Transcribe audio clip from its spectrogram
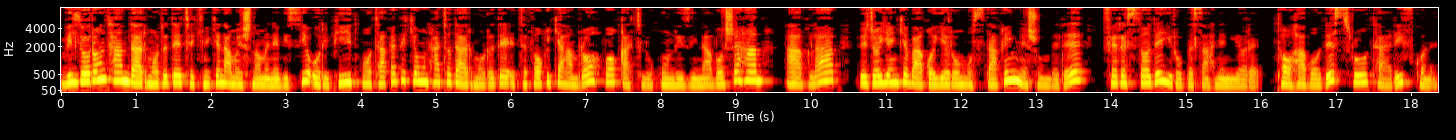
ویلدورانت هم در مورد تکنیک نمایشنامه نویسی اوریپید معتقده که اون حتی در مورد اتفاقی که همراه با قتل و خونریزی نباشه هم اغلب به جای اینکه وقایع رو مستقیم نشون بده فرستاده ای رو به صحنه میاره تا حوادث رو تعریف کنه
